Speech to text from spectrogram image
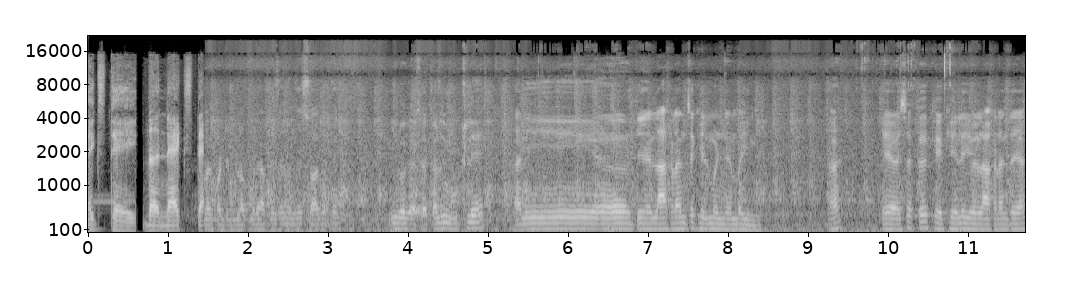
Day. The next day. The next day. Content ब्लॉगमध्ये आपलं सगळ्यांचं स्वागत आहे. मी बघा सकाळी उठले आणि ते लाकडांचा खेळ म्हणजे बहिणी हां? हे असं क खे खेळ आहे लाकडांचा या?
